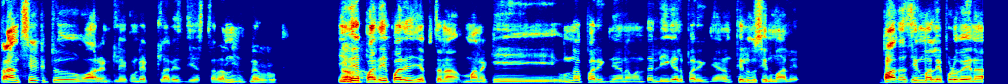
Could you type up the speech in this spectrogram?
ట్రాన్సిట్ వారెంట్ లేకుండా ఎట్లా అరెస్ట్ చేస్తారు అంటున్నారు. ఇదే. పదే పదే చెప్తున్నా. మనకి ఉన్న పరిజ్ఞానం అంతా లీగల్ పరిజ్ఞానం తెలుగు సినిమాలే. పాత సినిమాలు ఎప్పుడు పోయినా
